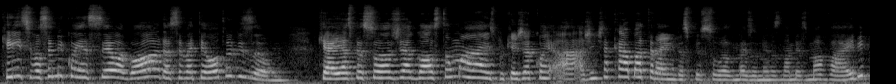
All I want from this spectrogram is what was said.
Quem, se você me conheceu agora, você vai ter outra visão. Que aí as pessoas já gostam mais, porque já a, a gente acaba atraindo as pessoas mais ou menos na mesma vibe,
